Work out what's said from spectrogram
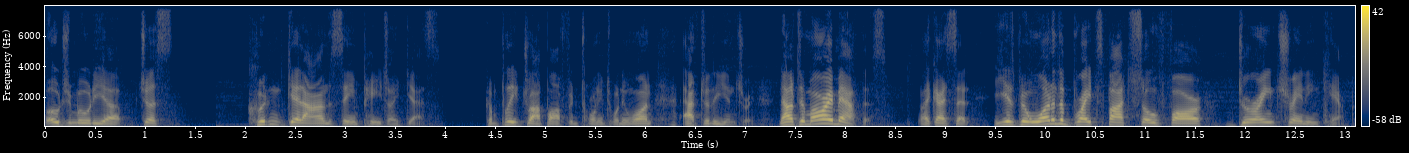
Ojemudia just couldn't get on the same page, I guess. Complete drop off in 2021 after the injury. Now, Damarri Mathis, like I said, he has been one of the bright spots so far during training camp.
